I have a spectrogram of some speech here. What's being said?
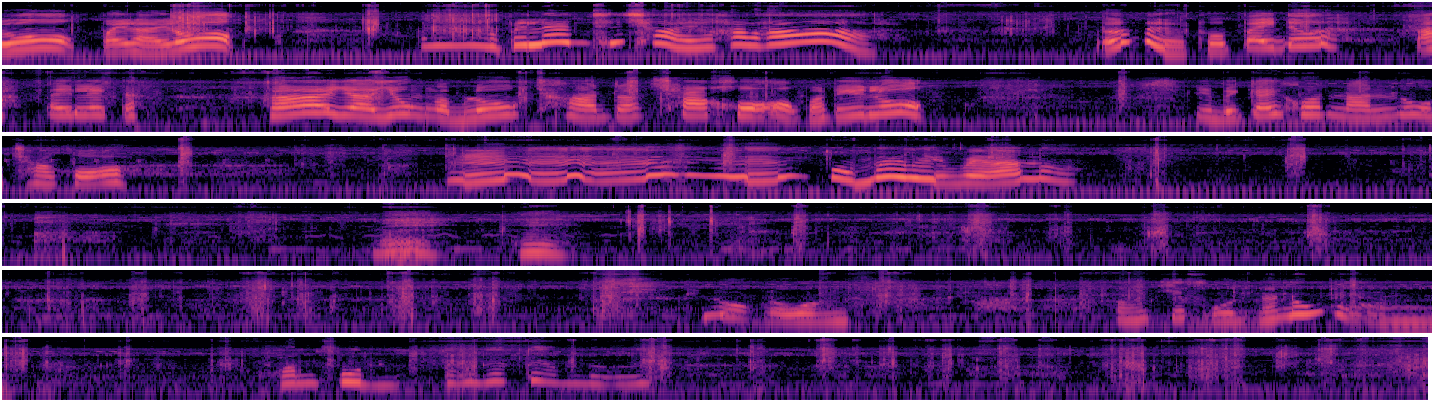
ลูกไปไหนลูกหนูไปเล่นเฉยๆค่ะพ่อเออผมไปด้วยไปะไปเล่นกันเฮ้ยอย่ายุ่งกับลูกฉันนะชาโคออกมาดิลูกอย่าไปใกล้คนนั้นลูกชาโคผมไม่มีแหวนนี่นี่ลูกระวังระวัง ขี้ฝุ่นนะลูกควันฝุ่นตรงนี้เต็มเลย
